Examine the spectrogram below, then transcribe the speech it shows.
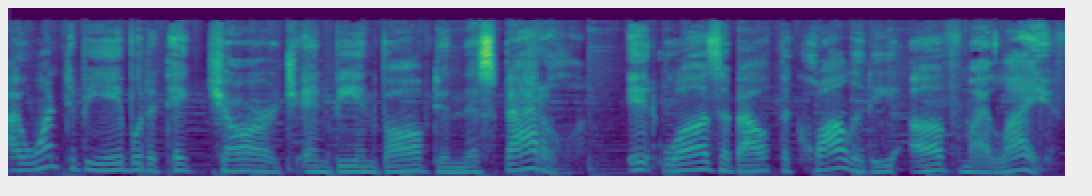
I want to be able to take charge and be involved in this battle. It was about the quality of my life.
